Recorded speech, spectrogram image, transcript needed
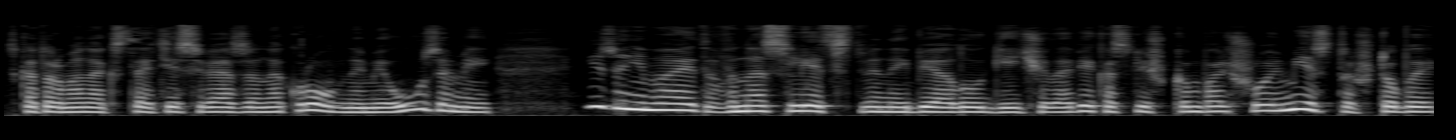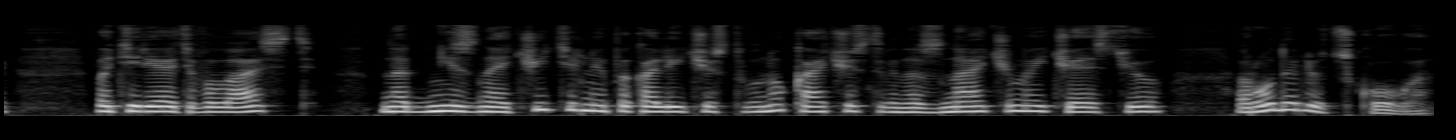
с которым она, кстати, связана кровными узами и занимает в наследственной биологии человека слишком большое место, чтобы потерять власть над незначительной по количеству, но качественно значимой частью рода людского.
